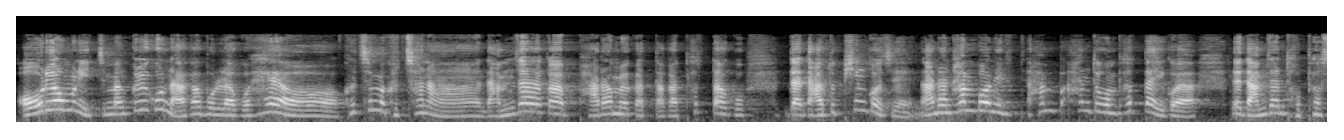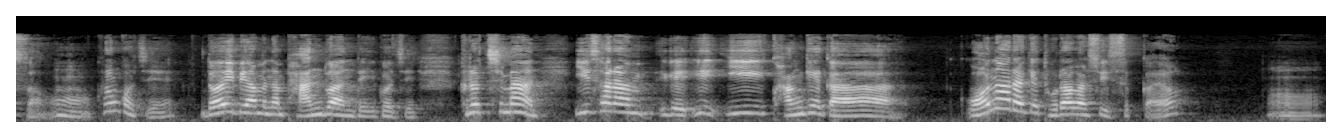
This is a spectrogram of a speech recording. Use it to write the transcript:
어려움은 있지만 끌고 나가보려고 해요. 그렇지만 그렇잖아. 남자가 바람을 갖다가 폈다고, 나, 나도 핀 거지. 나는 한 번이, 한, 한두 번 폈다 이거야. 근데 남자는 더 폈어. 어, 그런 거지. 너에 비하면 난 반도 안 돼, 이거지. 그렇지만 이 사람, 이게, 이, 이 관계가 원활하게 돌아갈 수 있을까요? 어.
